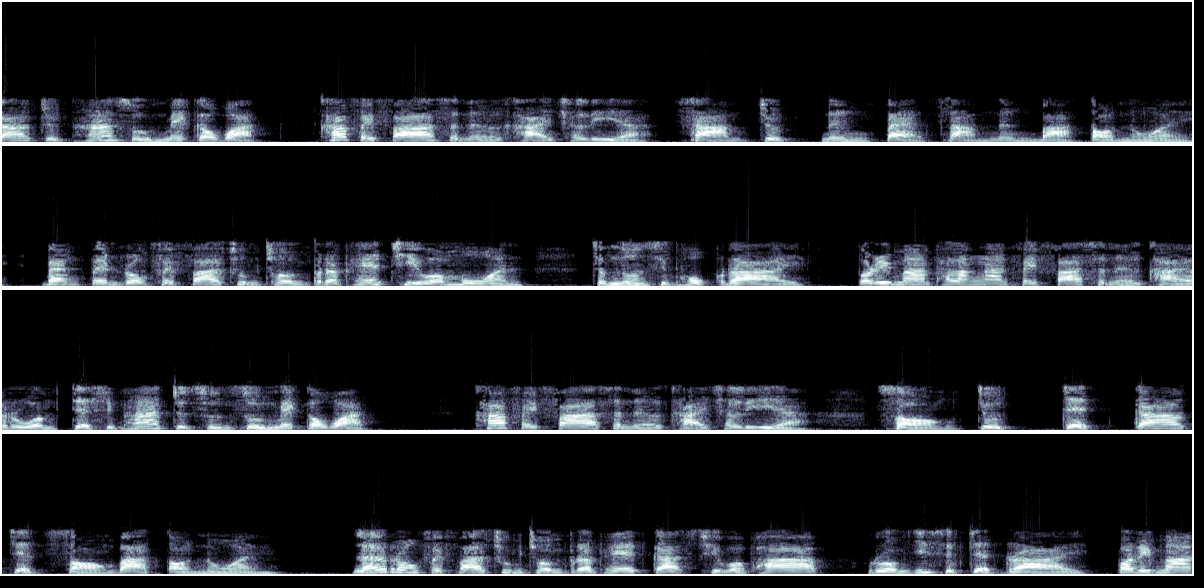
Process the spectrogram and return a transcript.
149.50 เมกะวัตต์ ค่าไฟฟ้าเสนอขายเฉลี่ย 3.1831 บาทต่อหน่วย แบ่งเป็นโรงไฟฟ้าชุมชนประเภทชีวมวลจำนวน 16 ราย ปริมาณพลังงานไฟฟ้าเสนอขายรวม 75.00 เมกะวัตต์ ค่าไฟฟ้าเสนอขายเฉลี่ย 2.7972 บาทต่อหน่วย และโรงไฟฟ้าชุมชนประเภทก๊าซชีวภาพ รวม 27 ราย ปริมาณ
